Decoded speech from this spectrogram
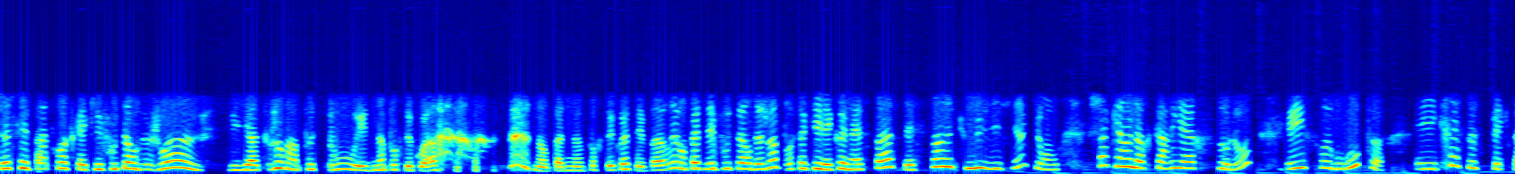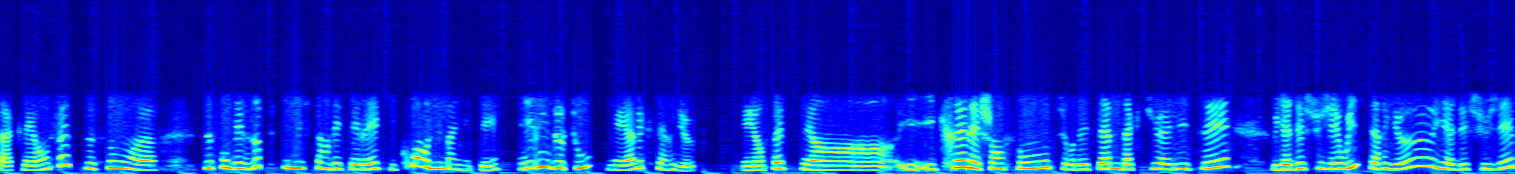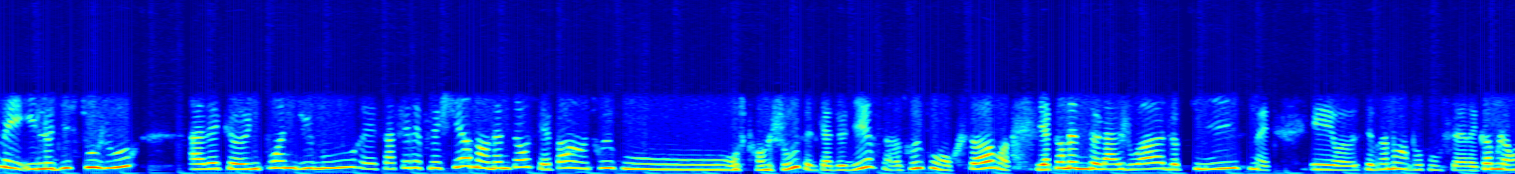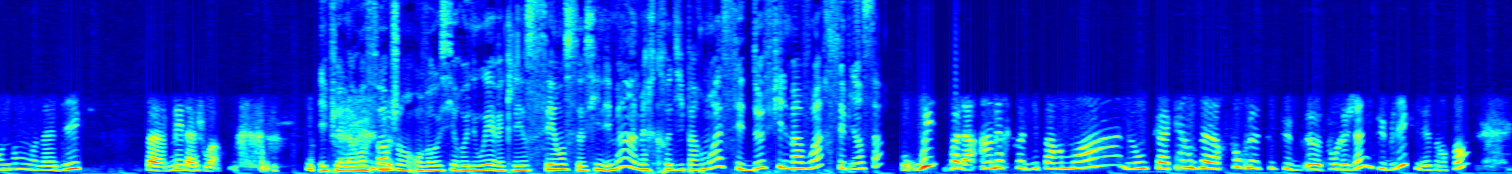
Je sais pas trop, parce qu'avec les footeurs de joie, il y a toujours un peu de tout et de n'importe quoi. non, pas de n'importe quoi, c'est pas vrai. En fait, les footeurs de joie, pour ceux qui les connaissent pas, c'est cinq musiciens qui ont chacun leur carrière solo et ils se regroupent et ils créent ce spectacle. Et en fait, ce sont euh, ce sont des optimistes invétérés qui croient en l'humanité. Ils rient de tout, mais avec sérieux. Et en fait, c'est un, ils, créent des chansons sur des thèmes d'actualité. Il y a des sujets, oui, sérieux. Il y a des sujets, mais ils le disent toujours avec euh, une pointe d'humour et ça fait réfléchir, mais en même temps, c'est pas un truc où on se prend le chou, c'est le cas de le dire, c'est un truc où on ressort. Il y a quand même de la joie, de l'optimisme et, et euh, c'est vraiment un beau concert. Et comme leur nom l'indique, ça met la joie. Et puis alors au Forge, on va aussi renouer avec les séances cinéma un mercredi par mois. C'est deux films à voir, c'est bien ça? Oui, voilà, un mercredi par mois, donc à 15h pour le tout euh, pour le jeune public, les enfants,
